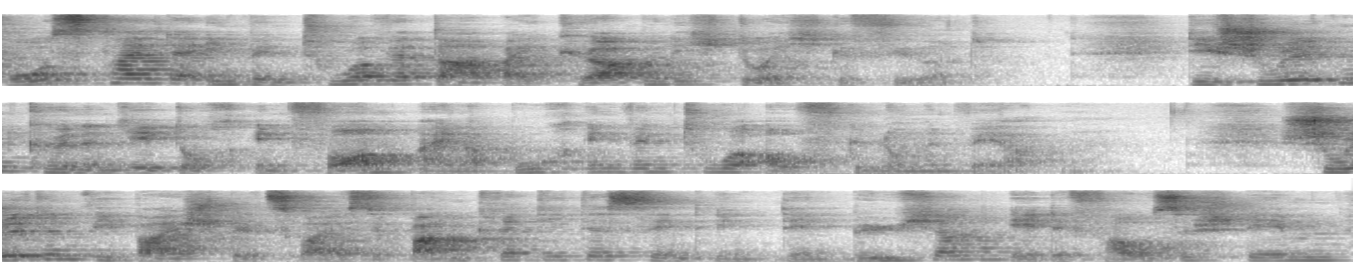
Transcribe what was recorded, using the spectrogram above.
Großteil der Inventur wird dabei körperlich durchgeführt die Schulden können jedoch in Form einer Buchinventur aufgenommen werden. Schulden wie beispielsweise Bankkredite sind in den Büchern (EDV-Systemen)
